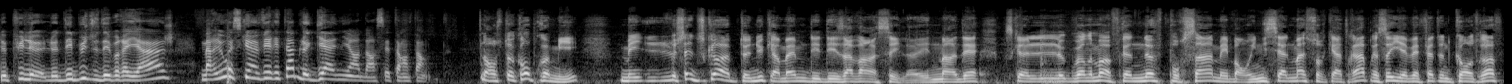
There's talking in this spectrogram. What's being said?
depuis le début du débrayage. Mario, est-ce qu'il y a un véritable gagnant dans cette entente? Non, c'est un compromis, mais le syndicat a obtenu quand même des, avancées. Il demandait, parce que le gouvernement offrait 9% mais bon, initialement sur 4 ans. Après ça, il avait fait une contre-offre.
